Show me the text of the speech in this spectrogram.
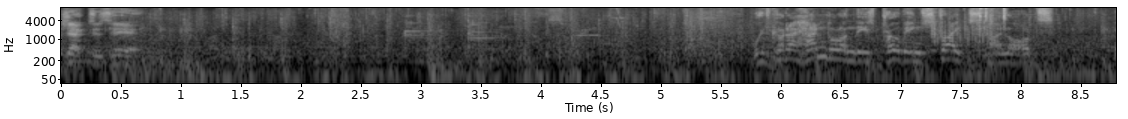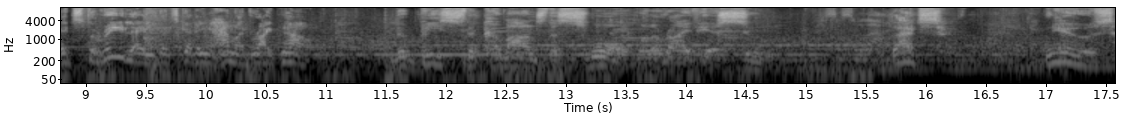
injectors here. We've got a handle on these probing strikes, my lords. It's the relay that's getting hammered right now. The beast that commands the swarm will arrive here soon. That's news.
